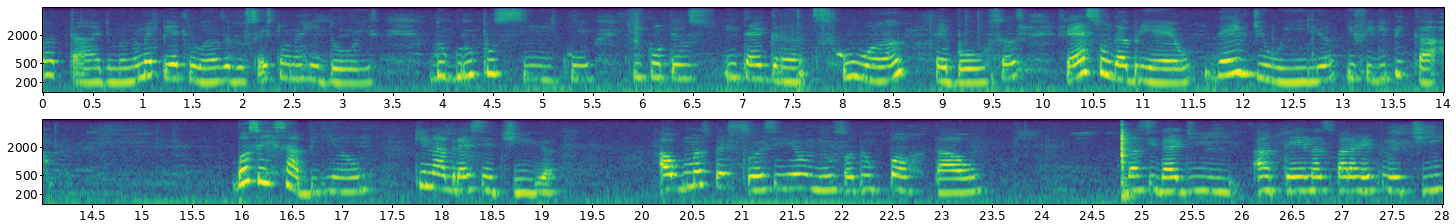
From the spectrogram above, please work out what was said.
boa tarde. Meu nome é Pietro Lanza, do sexto ano R2, do grupo 5, que contém os integrantes Juan Rebouças, Gerson Gabriel, David William e Felipe Carmo. Vocês sabiam que na Grécia Antiga algumas pessoas se reuniam sob o portal da cidade de Atenas para refletir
